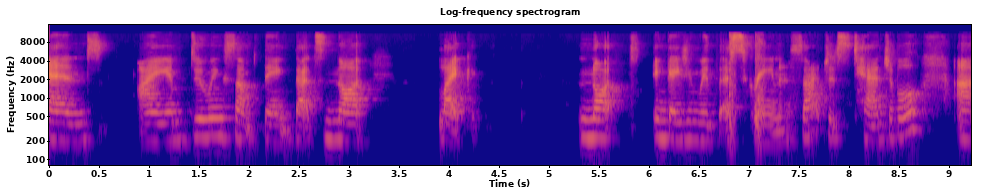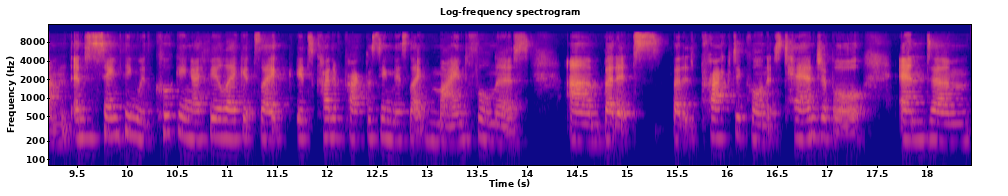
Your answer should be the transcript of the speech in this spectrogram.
and I am doing something that's not like not engaging with a screen as such. It's tangible. Um, and the same thing with cooking. I feel like it's like it's kind of practicing this like mindfulness um, but it's but it's practical and it's tangible. And um,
